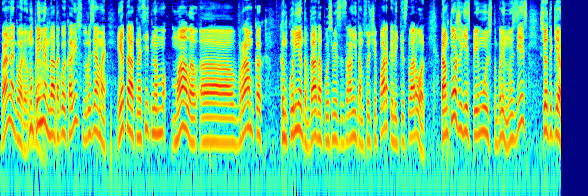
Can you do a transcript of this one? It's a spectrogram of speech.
Правильно я говорю? Ну, Да. примерно, да, такое количество, друзья мои. Это относительно мало а, в рамках конкурентов, да, допустим, если сравнить там Сочи парк или кислород. Там тоже есть преимущество, блин, но здесь все-таки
